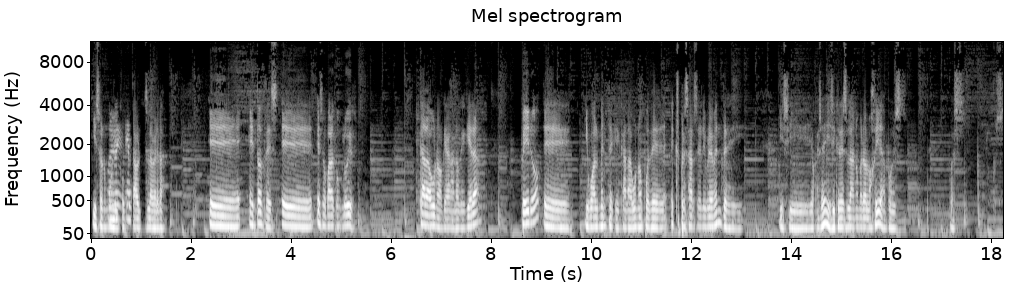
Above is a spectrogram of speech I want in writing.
y son muy Muy bien. comentables, la verdad. Eh, entonces, eh, eso para concluir. Cada uno que haga lo que quiera, pero eh, igualmente que cada uno puede expresarse libremente y, y si, yo qué sé, y si crees la numerología, pues, pues, pues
